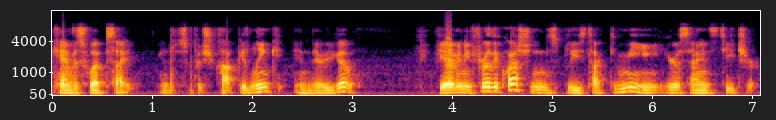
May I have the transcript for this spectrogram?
Canvas website. You'll just push copy link and there you go. If you have any further questions, please talk to me, your science teacher.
